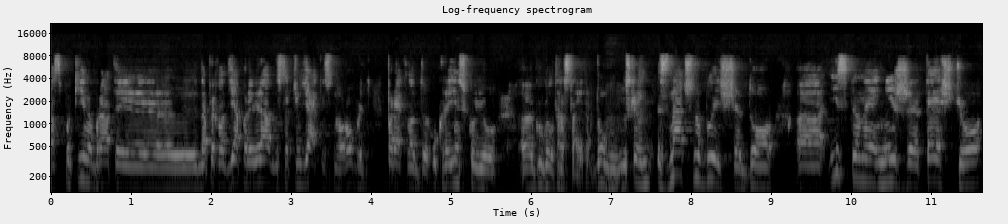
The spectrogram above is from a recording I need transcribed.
е, спокійно брати. е, Наприклад, я перевіряв достатньо якісно робить переклад українською е, Google Translator. Ну скажімо, значно ближче до е, істини, ніж те, що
